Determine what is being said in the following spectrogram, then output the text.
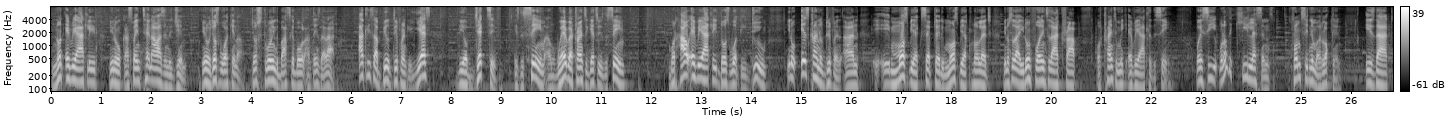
Not every athlete, you know, can spend 10 hours in the gym, you know, just working out, just throwing the basketball and things like that. Athletes are built differently. Yes, the objective is the same and where we're trying to get to is the same, but how every athlete does what they do you know is kind of different and it, must be accepted it must be acknowledged you know so that you don't fall into that trap of trying to make every athlete the same but you see one of the key lessons from Sydney McLaughlin is that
